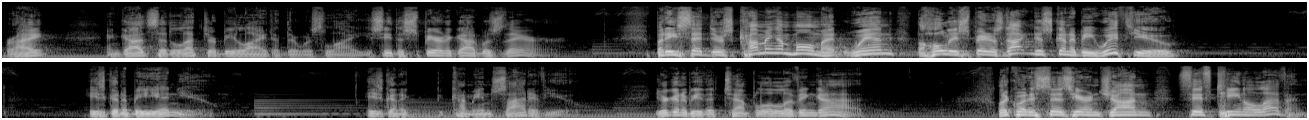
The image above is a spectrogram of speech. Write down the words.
right? And God said, Let there be light, and there was light. You see, the Spirit of God was there. But He said, There's coming a moment when the Holy Spirit is not just going to be with you, He's going to be in you. He's going to come inside of you. You're going to be the temple of the living God. Look what it says here in John 15 11.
